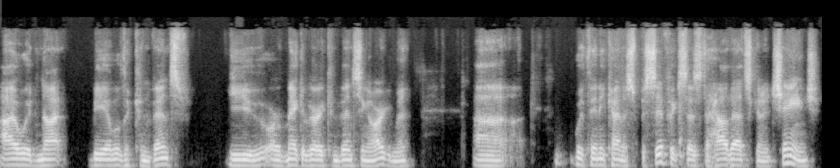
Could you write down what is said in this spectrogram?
I would not be able to convince you or make a very convincing argument uh, with any kind of specifics as to how that's going to change.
